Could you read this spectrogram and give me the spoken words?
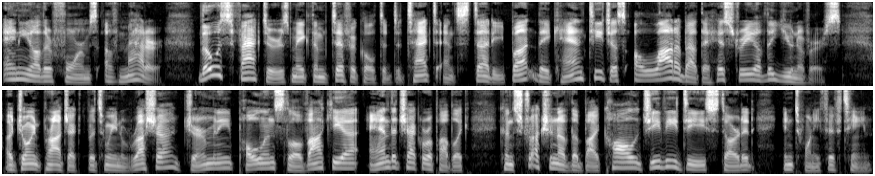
any other forms of matter. Those factors make them difficult to detect and study, but they can teach us a lot about the history of the universe. A joint project between Russia, Germany, Poland, Slovakia, and the Czech Republic, construction of the Baikal GVD started in 2015.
